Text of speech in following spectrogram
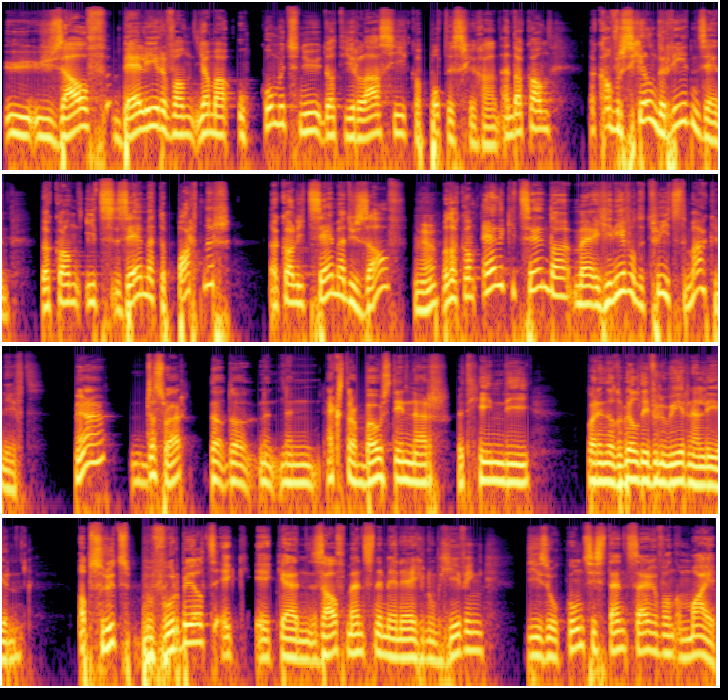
u, uzelf bijleren van, ja, maar hoe komt het nu dat die relatie kapot is gegaan? En dat kan, dat kan verschillende redenen zijn. Dat kan iets zijn met de partner, dat kan iets zijn met uzelf, Ja. maar dat kan eigenlijk iets zijn dat met geen een van de twee iets te maken heeft. ja, dat is waar. Dat, dat, een, een extra bouwsteen naar hetgeen die, waarin dat wilt evolueren en leren. Absoluut. Bijvoorbeeld, ik, ik ken zelf mensen in mijn eigen omgeving die zo consistent zeggen van, amai,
